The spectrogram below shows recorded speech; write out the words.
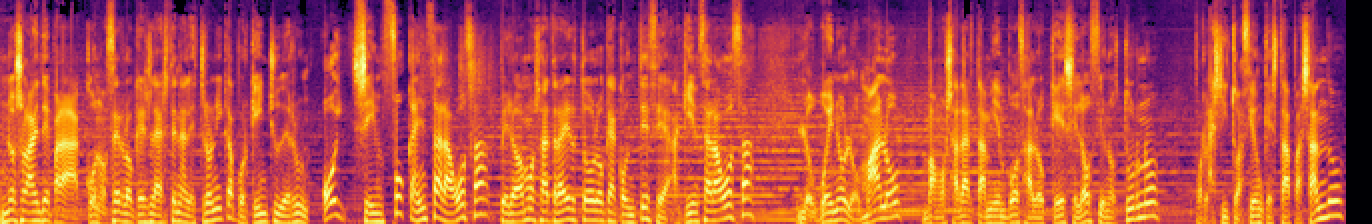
No solamente para conocer lo que es la escena electrónica, porque Inchu de Run hoy se enfoca en Zaragoza, pero vamos a traer todo lo que acontece aquí en Zaragoza, lo bueno, lo malo, vamos a dar también voz a lo que es el ocio nocturno, por la situación que está pasando,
